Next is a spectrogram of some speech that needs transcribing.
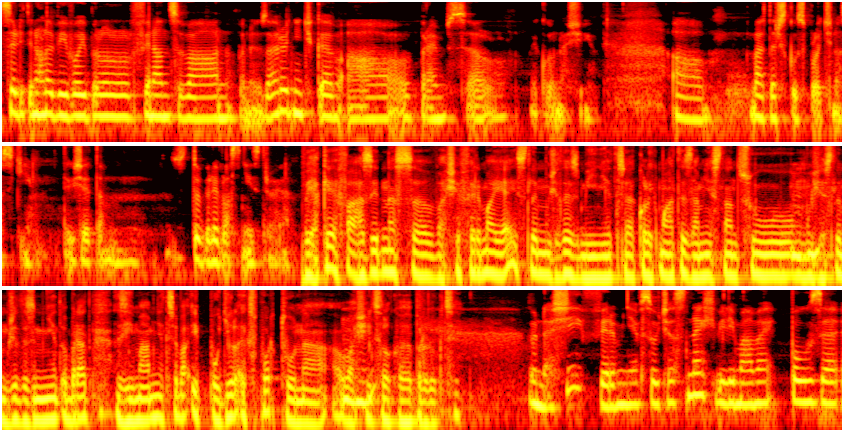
celý tenhle vývoj byl financován panem Zahradničkem a Primecell jako naší mateřskou společností. Takže tam to byly vlastní zdroje. V jaké fázi dnes vaše firma je, jestli můžete zmínit třeba, kolik máte zaměstnanců, mm-hmm. jestli můžete zmínit obrat, zajímá mě třeba i podíl exportu na vaší mm-hmm. celkové produkci. V naší firmě v současné chvíli máme pouze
